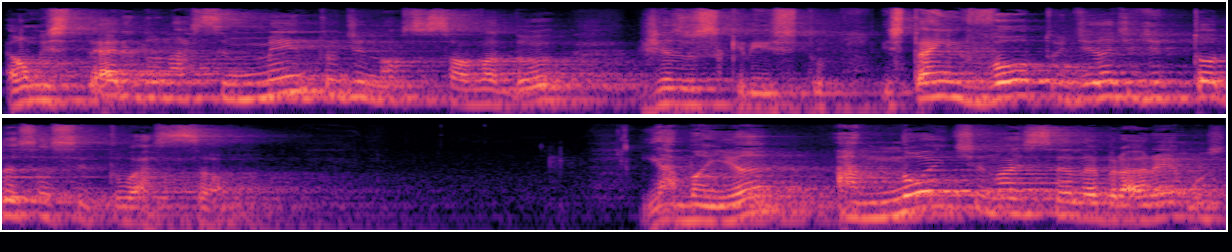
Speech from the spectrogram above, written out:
É um mistério do nascimento de nosso Salvador Jesus Cristo, está envolto diante de toda essa situação. E amanhã, à noite, nós celebraremos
